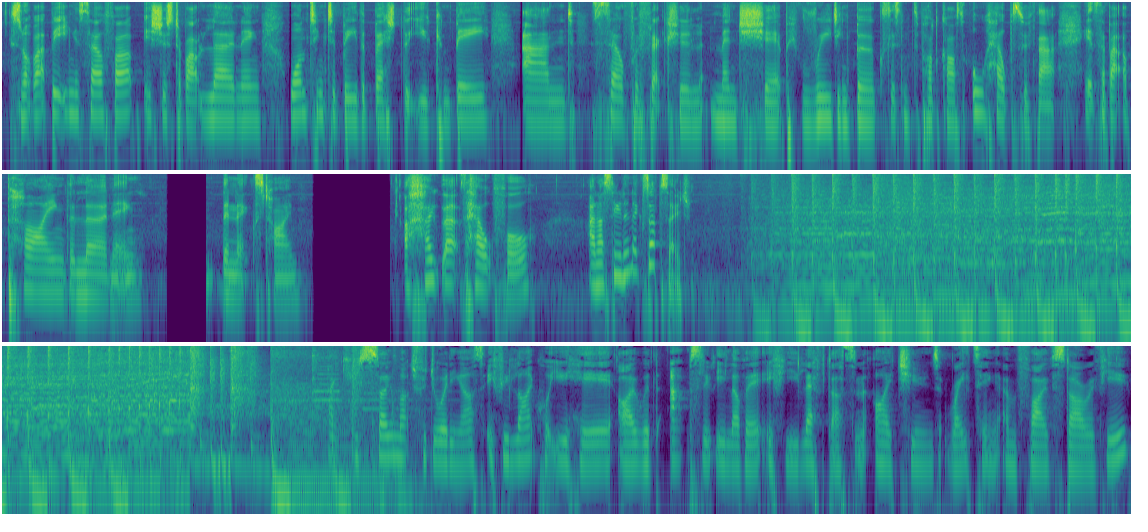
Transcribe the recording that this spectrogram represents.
It's not about beating yourself up. It's just about learning, wanting to be the best that you can be, and self reflection, mentorship, reading books, listening to podcasts all helps with that. It's about applying the learning the next time. I hope that's helpful, and I'll see you in the next episode. Thank you so much for joining us. If you like what you hear, I would absolutely love it if you left us an iTunes rating and five star review.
